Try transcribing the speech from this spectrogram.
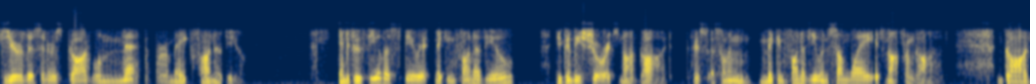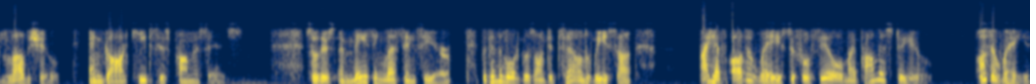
Dear listeners, God will never make fun of you. And if you feel the Spirit making fun of you, you can be sure it's not God. If there's someone making fun of you in some way, it's not from God. God loves you, and God keeps his promises. So there's amazing lessons here. But then the Lord goes on to tell Luisa, I have other ways to fulfill my promise to you. Other ways.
